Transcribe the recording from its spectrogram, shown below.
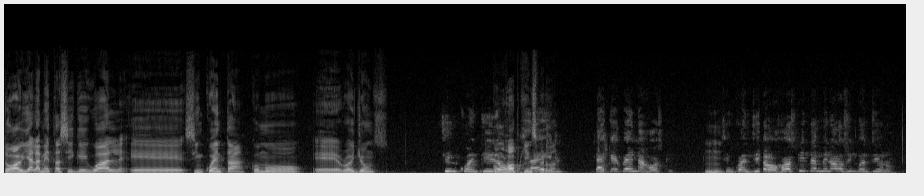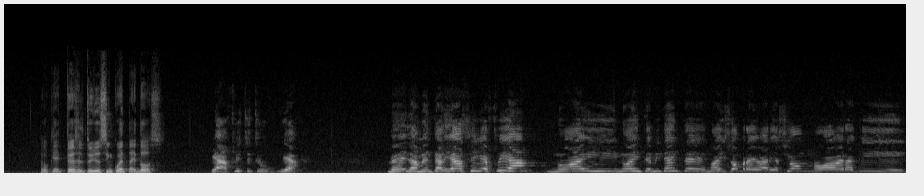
todavía la meta sigue igual, 50 como Roy Jones. 52. Como Hopkins, perdón. Hay que ver a Hopkins. 52. Hopkins terminó a los 51. Ok, entonces el tuyo es 52. Ya, 52, ya. La mentalidad sigue fija no hay, no es intermitente, no hay sombra de variación, no va a haber aquí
